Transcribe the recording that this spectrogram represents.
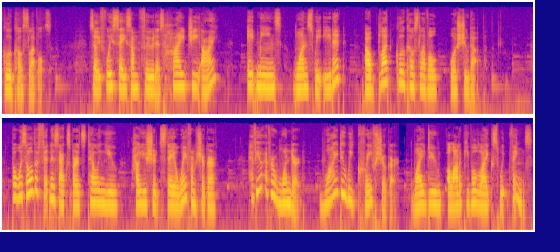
glucose levels. So if we say some food is high GI, it means once we eat it, our blood glucose level will shoot up. But with all the fitness experts telling you how you should stay away from sugar, have you ever wondered why do we crave sugar? Why do a lot of people like sweet things?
